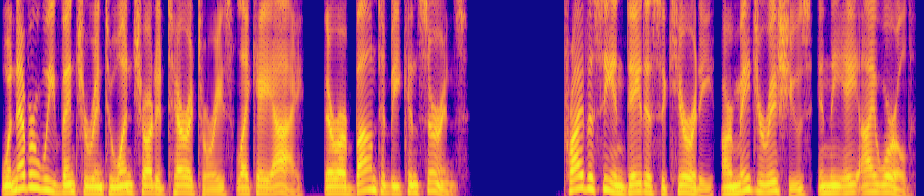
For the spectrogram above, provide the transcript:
Whenever we venture into uncharted territories like AI, there are bound to be concerns. Privacy and data security are major issues in the AI world.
